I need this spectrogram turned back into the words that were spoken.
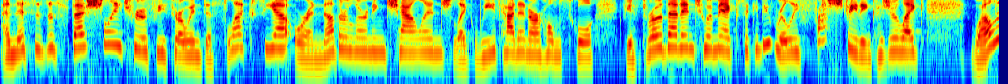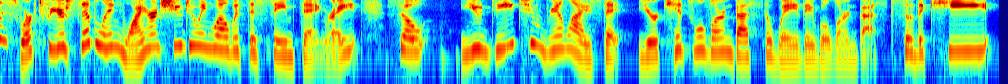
And this is especially true if you throw in dyslexia or another learning challenge like we've had in our homeschool. If you throw that into a mix, it can be really frustrating because you're like, well, this worked for your sibling. Why aren't you doing well with this same thing? Right. So you need to realize that your kids will learn best the way they will learn best. So, the key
